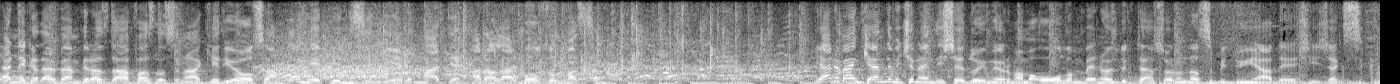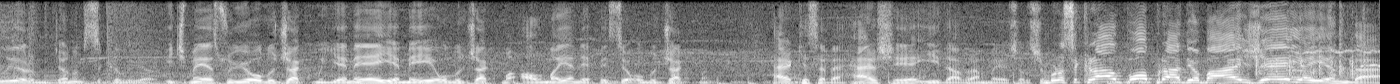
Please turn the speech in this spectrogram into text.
Her ne kadar ben biraz daha fazlasını hak ediyor olsam da hepimizin diyelim. Hadi aralar bozulmasın. Yani ben kendim için endişe duymuyorum ama oğlum ben öldükten sonra nasıl bir dünyada yaşayacak? Sıkılıyorum, canım sıkılıyor. İçmeye suyu olacak mı? Yemeye yemeği olacak mı? Almaya nefesi olacak mı? Herkese ve her şeye iyi davranmaya çalışın. Burası Kral Pop Radyo Bay J yayında.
